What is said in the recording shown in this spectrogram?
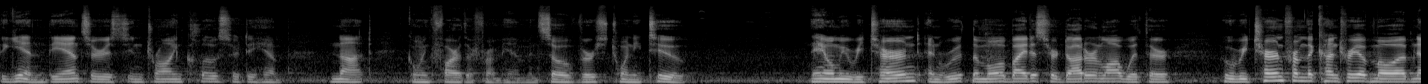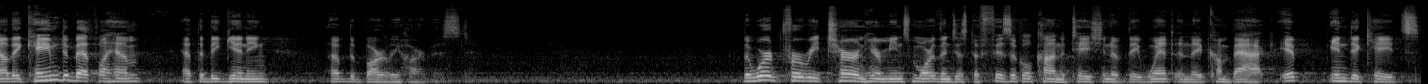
Again, the answer is in drawing closer to Him, not going farther from Him. And so, verse 22 Naomi returned, and Ruth the Moabitess, her daughter in law, with her, who returned from the country of Moab. Now they came to Bethlehem at the beginning of the barley harvest. The word for return here means more than just a physical connotation of they went and they've come back. It indicates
